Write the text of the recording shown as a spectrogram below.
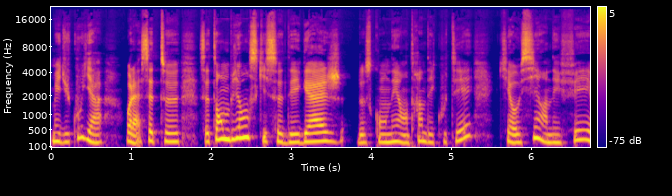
Mais du coup, il y a voilà cette, cette ambiance qui se dégage de ce qu'on est en train d'écouter, qui a aussi un effet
